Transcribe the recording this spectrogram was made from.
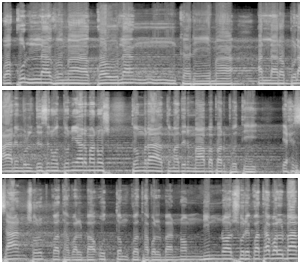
ওয়াকুল্লাহুমা কৌলাং কারিমা। আল্লাহ রব্বুল আলম বলতেছেন, ও দুনিয়ার মানুষ, তোমরা তোমাদের মা বাবার প্রতি এহসান স্বরূপ কথা বলবা, উত্তম কথা বলবা, নম, নিম্ন সুরে কথা বলবা।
